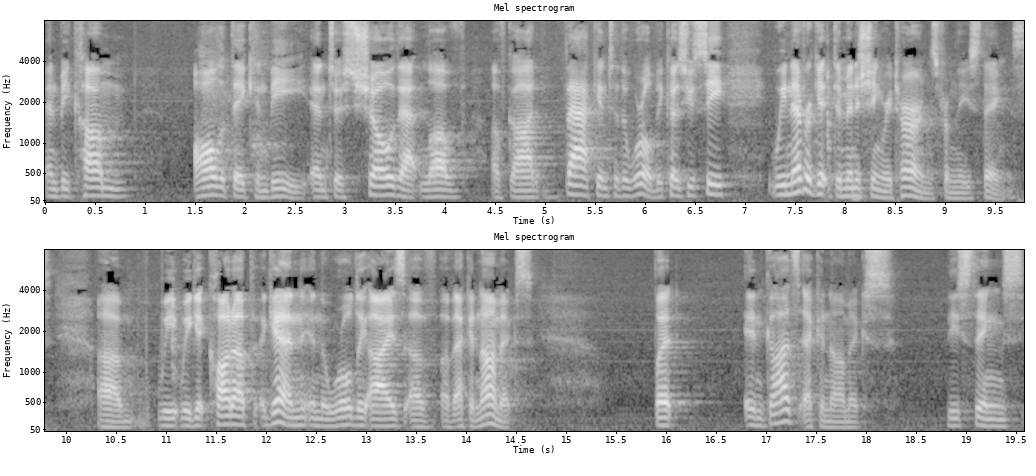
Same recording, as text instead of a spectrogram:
and become all that they can be and to show that love of God back into the world. Because you see, we never get diminishing returns from these things. Um, we, we get caught up again in the worldly eyes of, of economics. But in God's economics, these things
